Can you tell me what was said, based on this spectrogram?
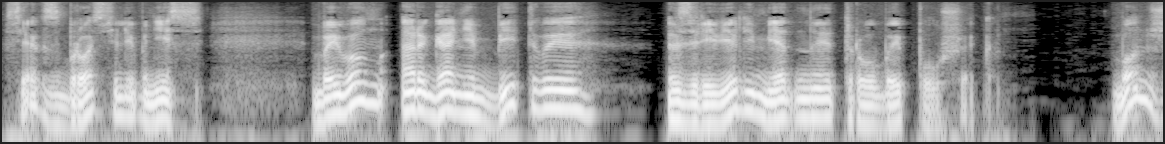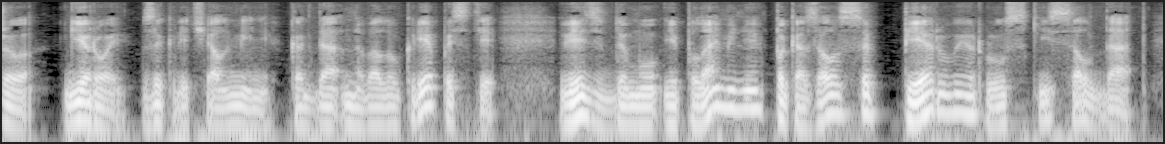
всех сбросили вниз. В боевом органе битвы взревели медные трубы пушек. «Бонжо, герой!» — закричал Миних, когда на валу крепости, весь в дыму и пламени, показался первый русский солдат —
